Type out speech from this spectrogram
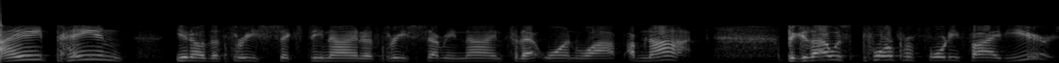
I ain't paying you know the three sixty nine or three seventy nine for that one Whop. I'm not because I was poor for forty five years,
